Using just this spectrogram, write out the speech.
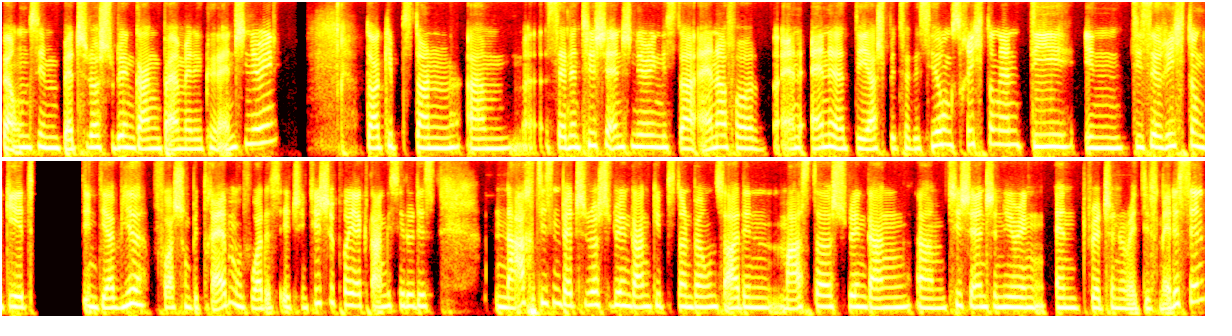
bei uns im Bachelorstudiengang Biomedical Engineering. Da gibt's dann ähm, Cell Engineering ist da einer von, ein, eine der Spezialisierungsrichtungen, die in diese Richtung geht, in der wir Forschung betreiben und wo das Aging Tissue Projekt angesiedelt ist. Nach diesem Bachelorstudiengang gibt es dann bei uns auch den Masterstudiengang ähm, Tissue Engineering and Regenerative Medicine.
